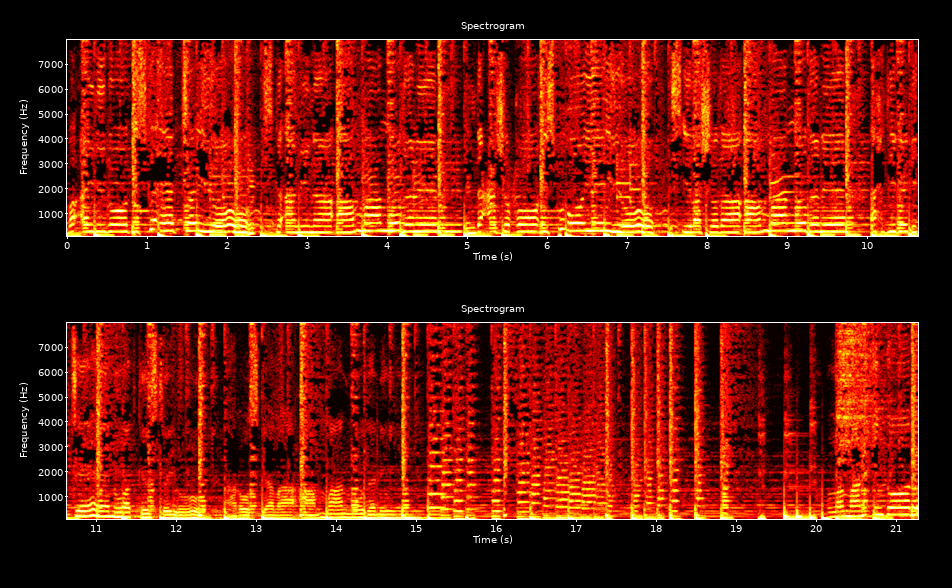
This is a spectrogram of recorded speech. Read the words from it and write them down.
laba aynigood iska eegtayo iska amina ammaan mudane indhacashaqo isku ooyayo is-ilaashada ammaan mudane axdigay dhigteen u adkaystayo aroos gala ammaan mudane lamana indoora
